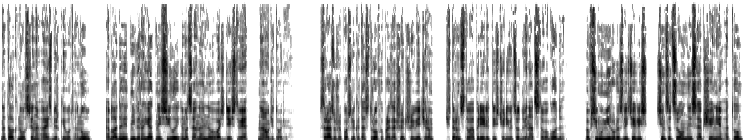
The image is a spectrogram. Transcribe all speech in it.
натолкнулся на айсберг и утонул, обладает невероятной силой эмоционального воздействия на аудиторию. Сразу же после катастрофы, произошедшей вечером 14 апреля 1912 года, по всему миру разлетелись сенсационные сообщения о том,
